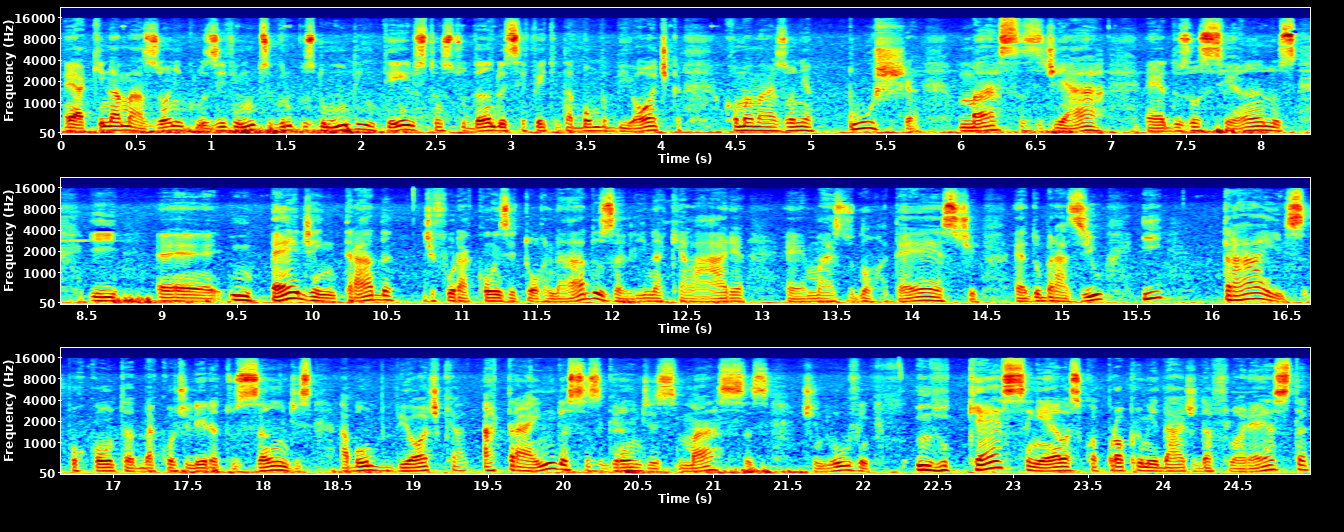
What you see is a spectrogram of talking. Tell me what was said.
É, aqui na Amazônia, inclusive, muitos grupos do mundo inteiro estão estudando esse efeito da bomba biótica, como a Amazônia puxa massas de ar é, dos oceanos e é, impede a entrada de furacões e tornados ali naquela área mais do Nordeste do Brasil e traz, por conta da Cordilheira dos Andes, a bomba biótica atraindo essas grandes massas de nuvem, enriquecem elas com a própria umidade da floresta,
